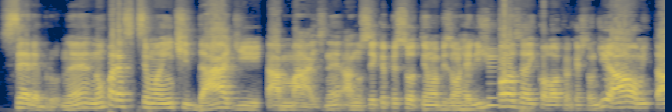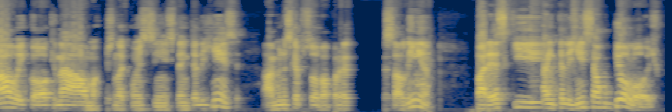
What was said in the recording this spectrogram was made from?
cérebro, né? Não parece ser uma entidade a mais, né? A não ser que a pessoa tenha uma visão religiosa e coloque uma questão de alma e tal, e coloque na alma a questão da consciência da inteligência. A menos que a pessoa vá para essa linha, parece que a inteligência é algo biológico.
